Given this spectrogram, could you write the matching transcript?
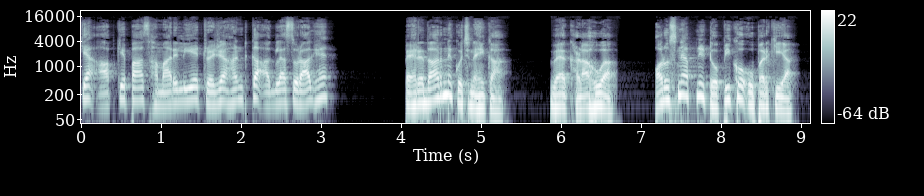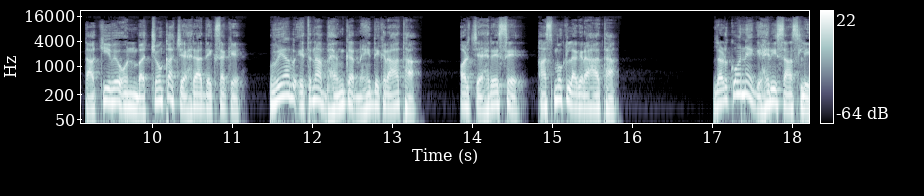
क्या आपके पास हमारे लिए ट्रेजर हंट का अगला सुराग है? पहरेदार ने कुछ नहीं कहा। वह खड़ा हुआ और उसने अपनी टोपी को ऊपर किया ताकि वे उन बच्चों का चेहरा देख सके। वे अब इतना भयंकर नहीं दिख रहा था और चेहरे से हंसमुख लग रहा था। लड़कों ने गहरी सांस ली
